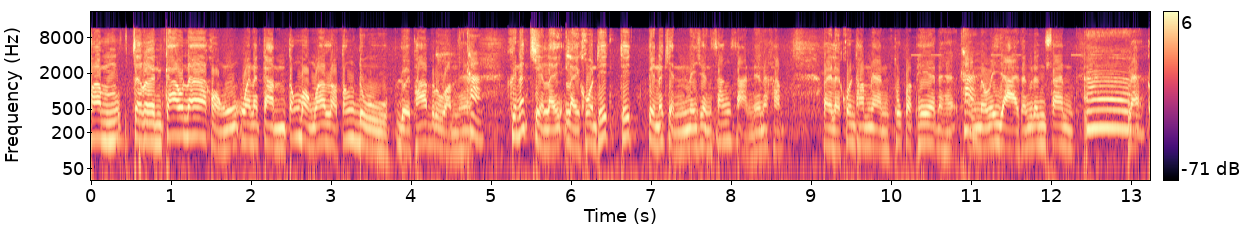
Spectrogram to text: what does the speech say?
ความเจริญก้าวหน้าของวรรณกรรมต้องมองว่าเราต้องดูโดยภาพรวมนะฮะค่ะ คือนักเขียนหลายหลายคนที่ที่เป็นนักเขียนในเชิงสร้างสรรค์เนี่ยนะครับ หลายหลายคนทำงานทุกประเภทนะฮะค่ะ ทั้งนวนิยายทั้งเรื่องสั้น อ่า และก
